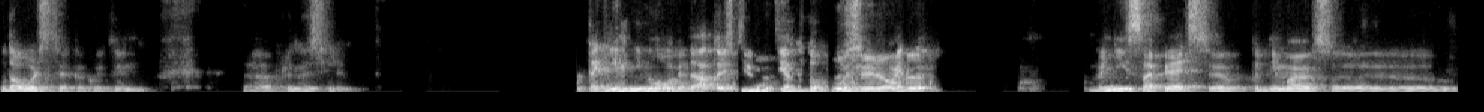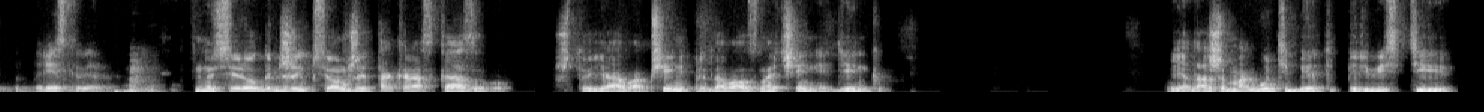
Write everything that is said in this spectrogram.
удовольствие какое-то им приносили. Таких немного, да? То есть ну, тех, кто... Ну, Серега, вниз опять поднимаются резко вверх. Но Серега Джипси, он же так рассказывал что я вообще не придавал значения деньгам. Я даже могу тебе это перевести.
